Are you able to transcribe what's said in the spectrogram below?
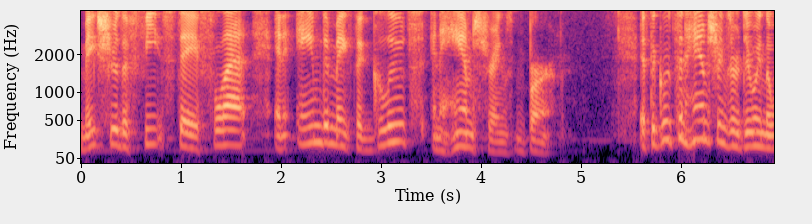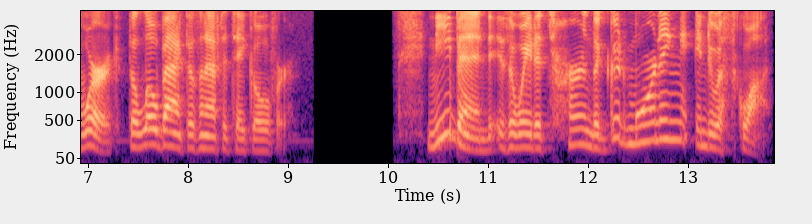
Make sure the feet stay flat and aim to make the glutes and hamstrings burn. If the glutes and hamstrings are doing the work, the low back doesn't have to take over. Knee bend is a way to turn the good morning into a squat.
